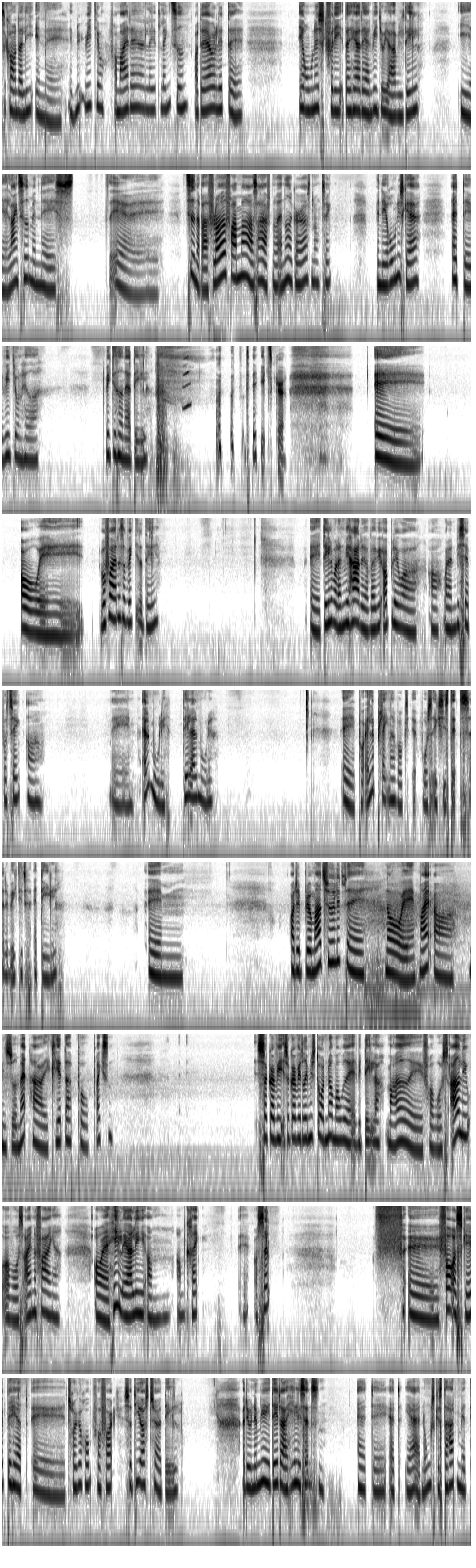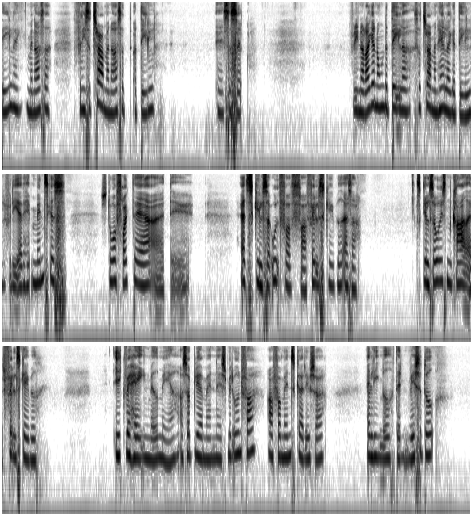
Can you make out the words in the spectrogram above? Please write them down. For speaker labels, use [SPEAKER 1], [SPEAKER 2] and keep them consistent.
[SPEAKER 1] Så kommer der lige en, øh, en ny video fra mig, det er lidt længe siden. Og det er jo lidt øh, ironisk, fordi det her det er en video, jeg har vil dele i øh, lang tid, men øh, det, øh, tiden er bare fløjet fra mig, og så har jeg haft noget andet at gøre og sådan nogle ting. Men det ironiske er, at øh, videoen hedder Vigtigheden er at dele. så det er helt skørt. Øh, og øh, hvorfor er det så vigtigt at dele? Øh, dele, hvordan vi har det, og hvad vi oplever, og hvordan vi ser på ting, og øh, alt muligt. Del alt muligt. Øh, på alle planer af vores, vores eksistens er det vigtigt at dele. Øhm, og det blev meget tydeligt, øh, når øh, mig og min søde mand har øh, klienter på Brixen, så gør, vi, så gør vi et rimelig stort nummer ud af, at vi deler meget øh, fra vores eget liv og vores egne erfaringer, og er helt ærlige om, omkring øh, os selv, f- øh, for at skabe det her øh, trygge rum for folk, så de også tør at dele. Og det er jo nemlig det, der er hele essensen at, øh, at, ja, at nogen skal starte med at dele, ikke? men også, fordi så tør man også at, at dele øh, sig selv. Fordi når der ikke er nogen, der deler, så tør man heller ikke at dele, fordi at menneskets store frygt det er at, øh, at skille sig ud fra, fra fællesskabet, altså skille sig ud i sådan en grad, at fællesskabet ikke vil have en med mere, og så bliver man øh, smidt udenfor, og for mennesker er det jo så er lige med den visse død.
